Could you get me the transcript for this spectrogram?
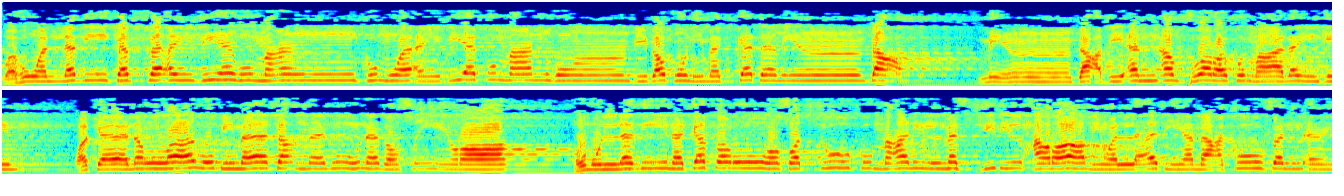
وهو الذي كف أيديهم عنكم وأيديكم عنهم ببطن مكة من بعد من بعد أن أظفركم عليهم وكان الله بما تعملون بصيرا. هم الذين كفروا وصدوكم عن المسجد الحرام والهدي معكوفا أن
